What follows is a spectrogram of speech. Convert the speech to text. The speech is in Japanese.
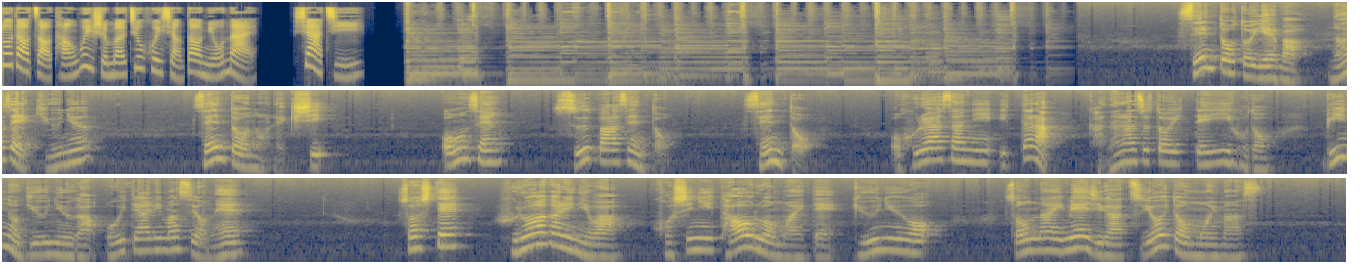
说到澡堂，为什么就会想到牛奶？下集。銭湯といえばなぜ牛乳？銭湯の歴史温泉スーパー銭湯銭湯お風呂屋さんに行ったら必ずと言っていいほど瓶の牛乳が置いてありますよね。そして風呂上がりには腰にタオルを巻いて牛乳をそんなイメージが強いと思います。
